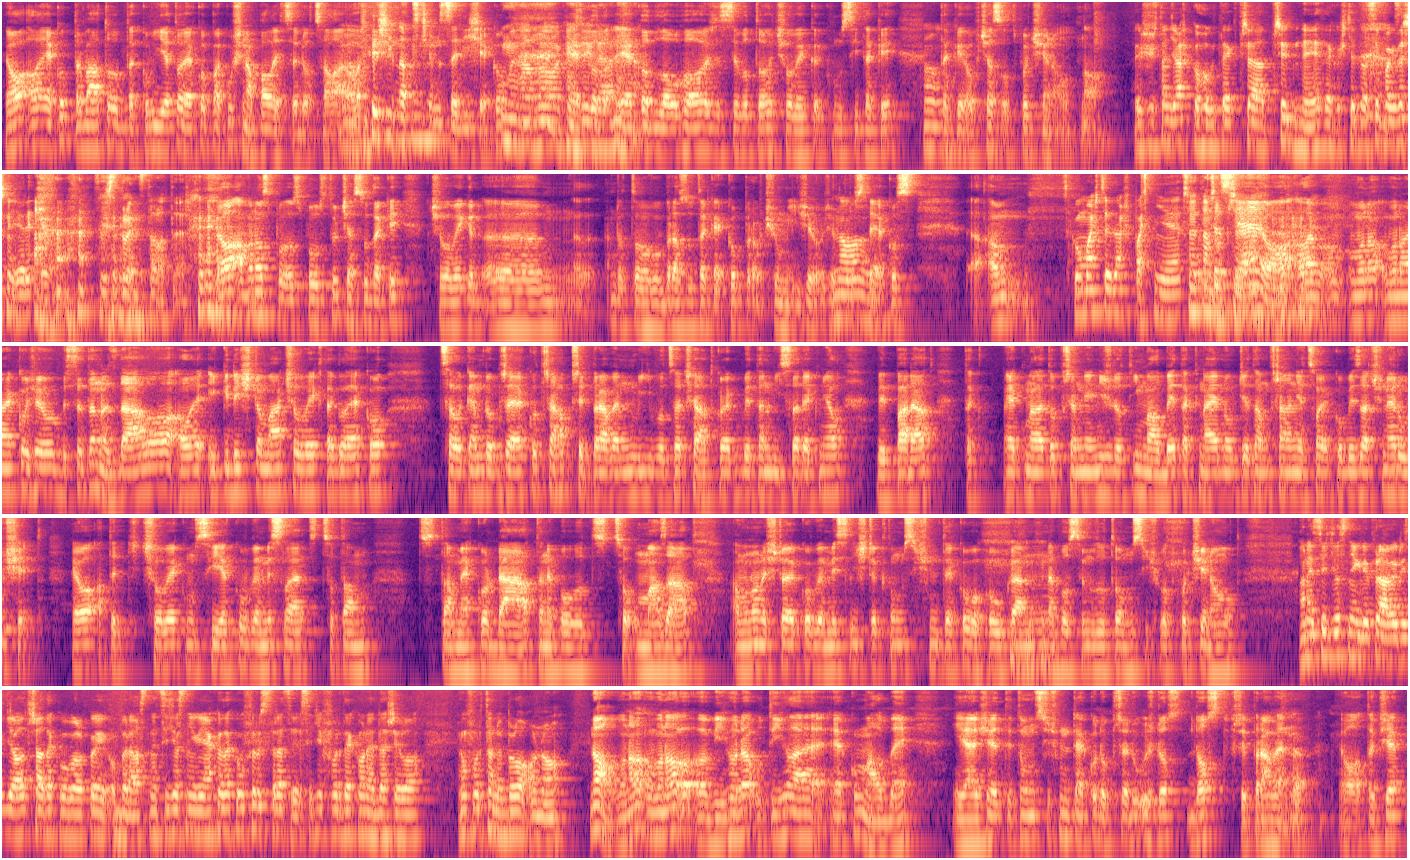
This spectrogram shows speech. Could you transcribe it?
Jo, ale jako trvá to takový, je to jako pak už na palici docela, no. jo, když nad tím sedíš jako, jako, jako, dlouho, že si od toho člověka musí taky, no. taky občas odpočinout, no. Takže už tam děláš kohoutek třeba tři dny, tak už tě to asi pak začne iritovat. Jsi skoro instalatér. no a ono spoustu času taky člověk uh, do toho obrazu tak jako pročumí, že jo? Že no. prostě jako... Um, Zkoumáš, co je tam špatně. Co je tam Přesně, dobře. jo, ale ono, ono jako, že jo, by se to nezdálo, ale i když to má člověk takhle jako celkem dobře jako třeba připraven ví od začátku, jak by ten výsledek měl vypadat, tak jakmile to přeměníš do té malby, tak najednou tě tam třeba něco jakoby začne rušit. Jo, a teď člověk musí jako vymyslet, co tam, co tam jako dát nebo co umazat a ono, než to jako vymyslíš, tak to musíš mít jako okoukan nebo si mu do toho musíš odpočinout. A necítil jsi někdy právě, když dělal třeba takový velký obraz, necítil jsi někdy nějakou takovou frustraci, že se ti furt jako nedařilo, nebo furt to nebylo ono? No, ono, ono výhoda u téhle jako malby je, že ty to musíš mít jako dopředu už dost, dost připraven. Jo. jo takže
